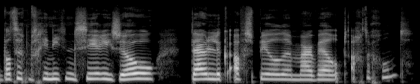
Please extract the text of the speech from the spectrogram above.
Wat zich misschien niet in de serie zo duidelijk afspeelde, maar wel op de achtergrond?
